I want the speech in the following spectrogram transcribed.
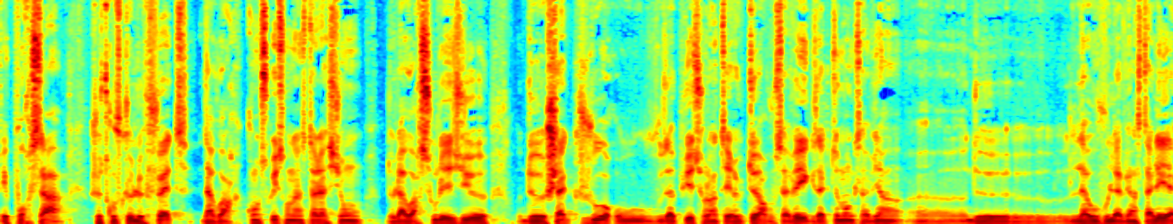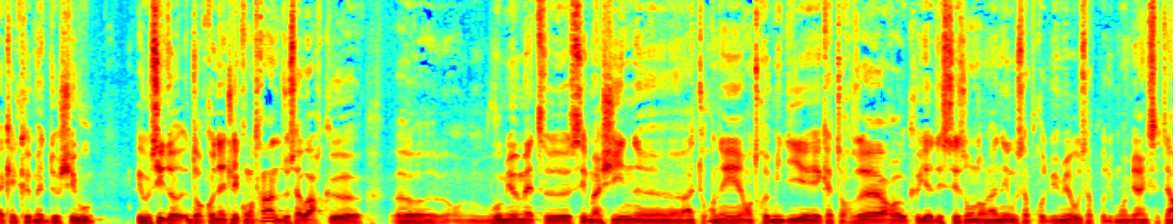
Et pour ça, je trouve que le fait d'avoir construit son installation, de l'avoir sous les yeux, de chaque jour où vous appuyez sur l'interrupteur, vous savez exactement que ça vient euh, de là où vous l'avez installé, à quelques mètres de chez vous, et aussi d'en connaître les contraintes, de savoir que euh, vaut mieux mettre euh, ces machines euh, à tourner entre midi et 14 heures, euh, qu'il y a des saisons dans l'année où ça produit mieux, où ça produit moins bien, etc.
